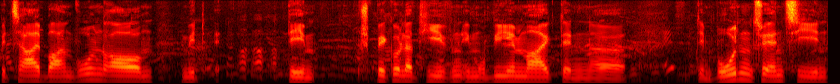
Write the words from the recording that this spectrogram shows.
bezahlbarem Wohnraum, mit dem spekulativen Immobilienmarkt den, äh, den Boden zu entziehen.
